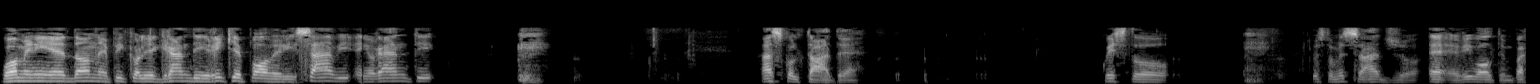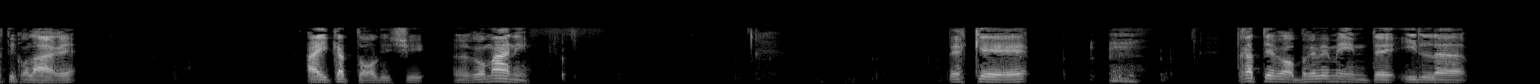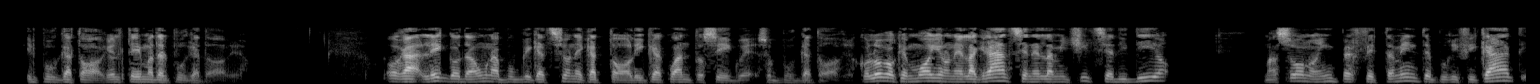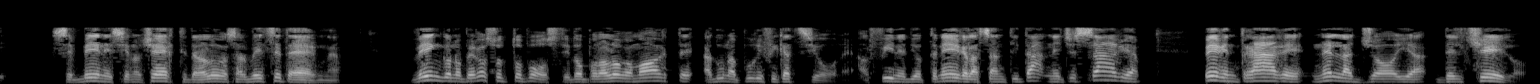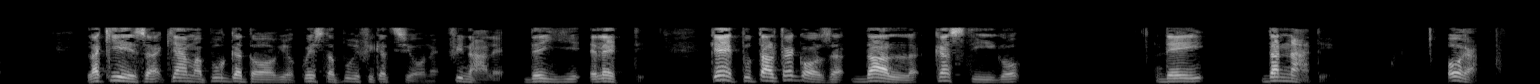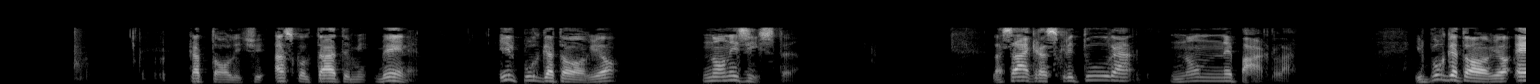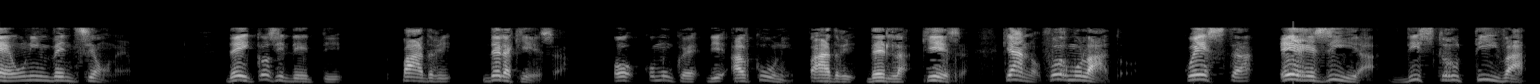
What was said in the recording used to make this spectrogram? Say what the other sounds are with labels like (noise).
uomini e donne, piccoli e grandi, ricchi e poveri, savi e ignoranti, (clears throat) ascoltate. Questo, questo messaggio è rivolto in particolare ai cattolici romani, perché (clears throat) tratterò brevemente il, il purgatorio, il tema del purgatorio. Ora leggo da una pubblicazione cattolica quanto segue sul purgatorio. Coloro che muoiono nella grazia e nell'amicizia di Dio, ma sono imperfettamente purificati, sebbene siano certi della loro salvezza eterna, vengono però sottoposti dopo la loro morte ad una purificazione, al fine di ottenere la santità necessaria per entrare nella gioia del cielo. La Chiesa chiama purgatorio questa purificazione finale degli eletti, che è tutt'altra cosa dal castigo dei dannati. Ora, cattolici, ascoltatemi bene, il purgatorio non esiste. La Sacra Scrittura non ne parla. Il purgatorio è un'invenzione dei cosiddetti padri della Chiesa o comunque di alcuni padri della Chiesa che hanno formulato questa eresia distruttiva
